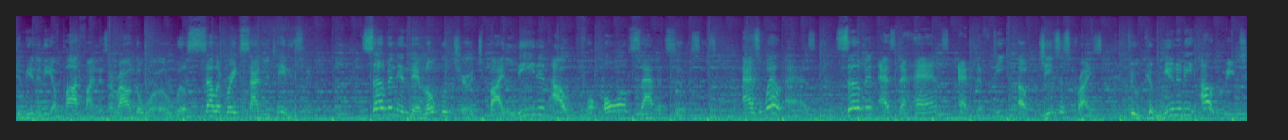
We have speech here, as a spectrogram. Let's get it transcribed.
community of Pathfinders around the world will celebrate simultaneously serving in their local church by leading out for all Sabbath services, as well as serving as the hands and the feet of Jesus Christ through community outreach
